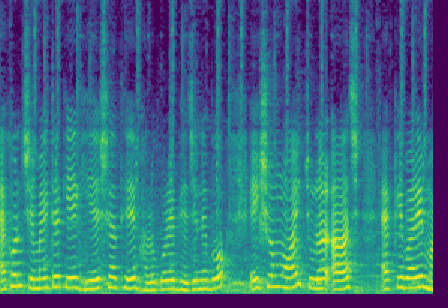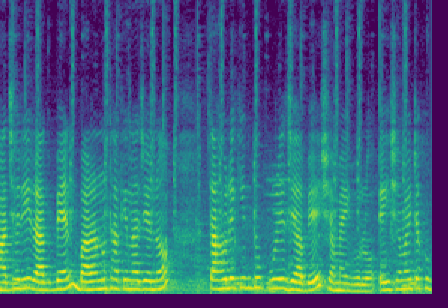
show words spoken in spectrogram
এখন সেমাইটাকে ঘিয়ের সাথে ভালো করে ভেজে নেব। এই সময় চুলার আঁচ একেবারে মাঝারি রাখবেন, বাড়ানো থাকে না যেন, তাহলে কিন্তু পুড়ে যাবে সেমাইগুলো। এই সেমাইটা খুব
